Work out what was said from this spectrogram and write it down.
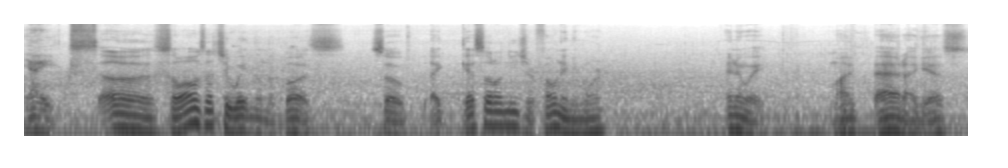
Yikes. Uh, so I was actually waiting on the bus. So I guess I don't need your phone anymore. Anyway, my bad, I guess.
